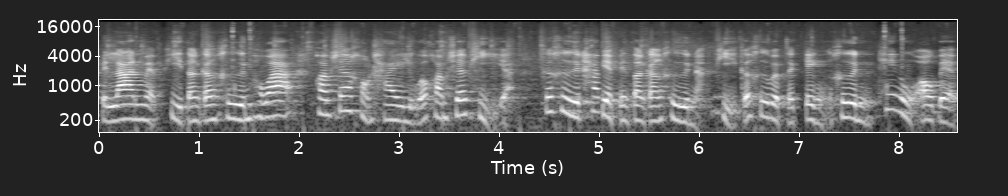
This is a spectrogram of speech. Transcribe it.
เป็นร่างแบบผีตอนกลางคืน เพราะว่าความเชื่อของไทยหรือว่าความเชื่อผีอะก็คือถ้าเปลี่ยนเป็นตอนกลางคืนอะผีก็คือแบบจะเก่งขึ้นที่หนูออกแบบ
